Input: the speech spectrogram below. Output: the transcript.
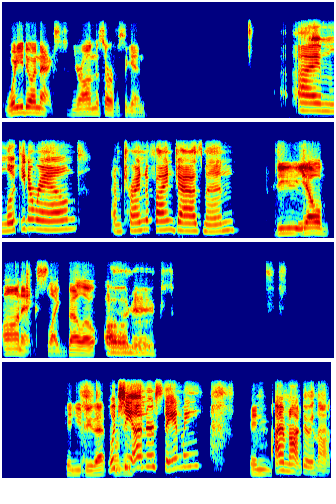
what are you doing next? You're on the surface again. I'm looking around. I'm trying to find Jasmine. Do you yell Onix like bellow Onix? Can you do that? Would for she me? understand me? in I'm not doing that.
